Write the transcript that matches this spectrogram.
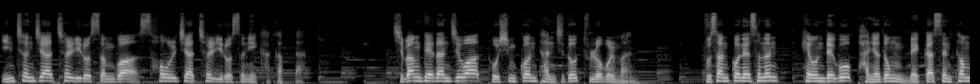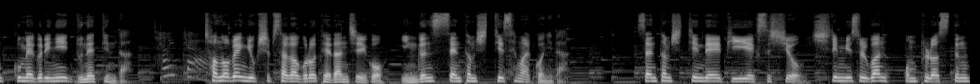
인천 지하철 1호선과 서울 지하철 1호선이 가깝다. 지방 대단지와 도심권 단지도 둘러볼 만. 부산권에서는 해운대구 반여동 메가센텀 꿈의 그린이 눈에 띈다. Typecast. 1564가구로 대단지이고 인근 센텀시티 생활권이다. 센텀시티 내 BEXCO, 시립미술관, 홈플러스 등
